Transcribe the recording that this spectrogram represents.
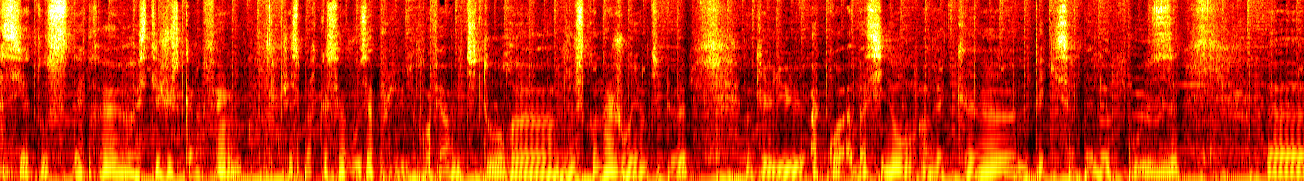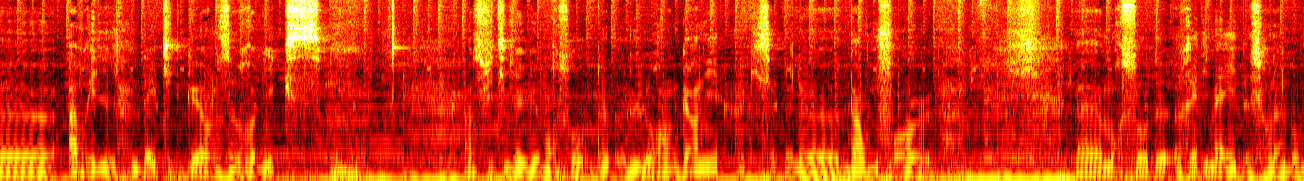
Merci à tous d'être restés jusqu'à la fin. J'espère que ça vous a plu. On va faire un petit tour de ce qu'on a joué un petit peu. Donc il y a eu du Aqua Bassino avec un EP qui s'appelle Pools. Avril, Dated Girls Remix. Ensuite, il y a eu un morceau de Laurent Garnier qui s'appelle Downfall. Un morceau de Ready Made sur l'album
